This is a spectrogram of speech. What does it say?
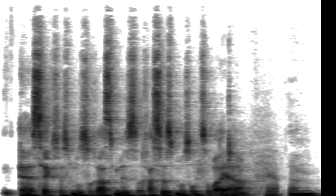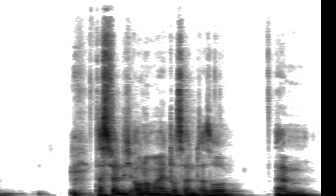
äh, Sexismus, Rassismus, Rassismus und so weiter. Ja, ja. Ähm, das fände ich auch nochmal interessant. Also ähm,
